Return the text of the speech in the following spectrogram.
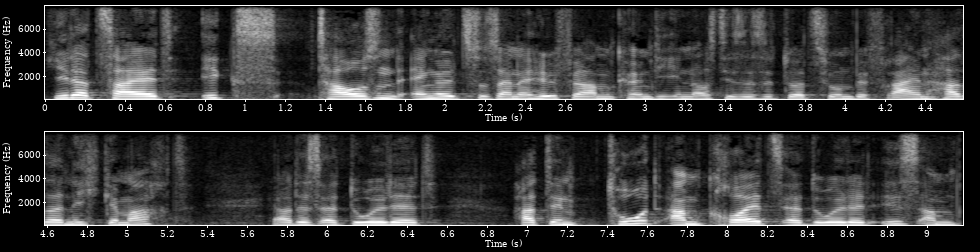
jederzeit x tausend Engel zu seiner Hilfe haben können, die ihn aus dieser Situation befreien. Hat er nicht gemacht. Er hat es erduldet, hat den Tod am Kreuz erduldet, ist am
